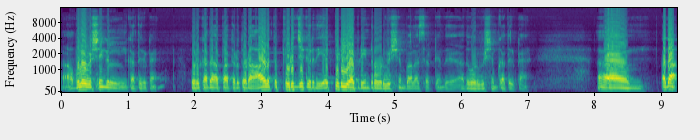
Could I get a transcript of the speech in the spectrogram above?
அவ்வளோ விஷயங்கள் கற்றுக்கிட்டேன் ஒரு கதாபாத்திரத்தோட ஆழத்தை புரிஞ்சுக்கிறது எப்படி அப்படின்ற ஒரு விஷயம் பாலா சார்ட்டேருந்து அது ஒரு விஷயம் கற்றுக்கிட்டேன் அதான்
